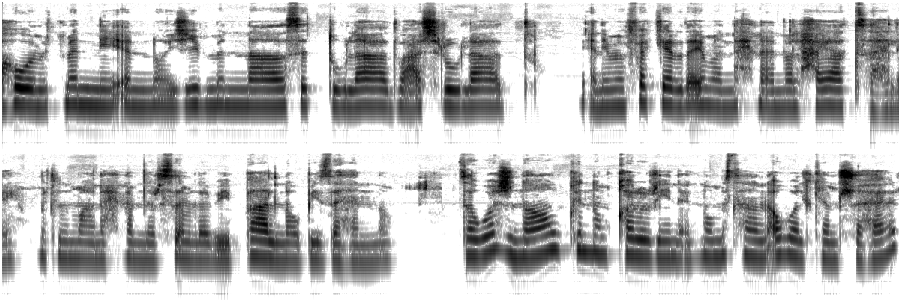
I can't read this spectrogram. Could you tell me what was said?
هو متمني إنه يجيب منا ست أولاد وعشر أولاد. يعني بنفكر دايما نحن إنه الحياة سهلة مثل ما نحن بنرسم لها ببالنا وبذهننا. تزوجنا وكنا مقررين إنه مثلا أول كم شهر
